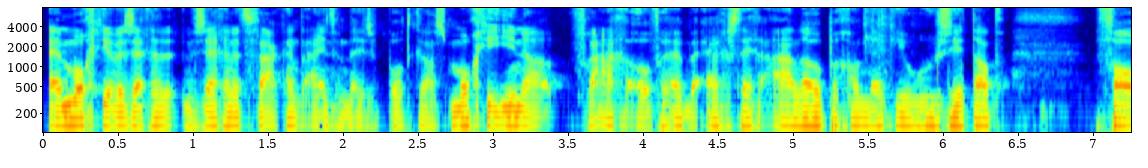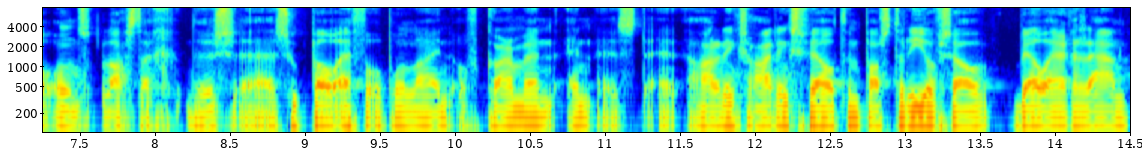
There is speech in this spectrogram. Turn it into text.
En mocht je, we zeggen, we zeggen het vaak aan het eind van deze podcast, mocht je hier nou vragen over hebben, ergens tegenaan lopen, gewoon denken, joh, hoe zit dat? Val ons lastig. Dus eh, zoek Paul even op online of Carmen en eh, eh, Hardings, Hardingsveld, een pastorie of zo. Bel ergens aan.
